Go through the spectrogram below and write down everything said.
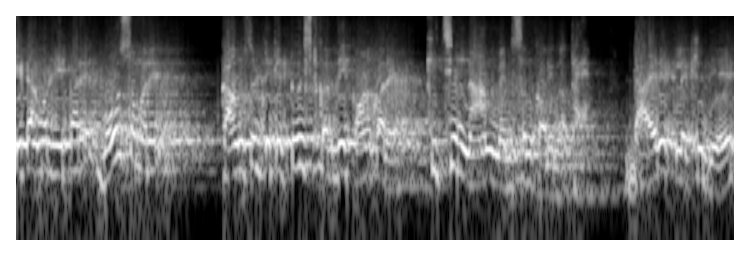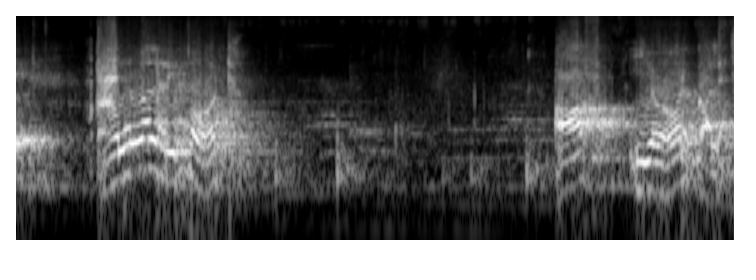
यहाँ पाए बहुत समय काउनसिल टी ट्विस्ट कर दिए कौन कै कि नाम मेनसन कर डायरेक्ट लिखिदे annual report of your college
